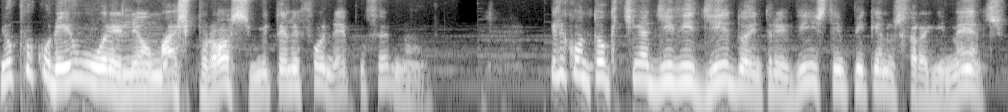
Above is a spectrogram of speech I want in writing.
Eu procurei um orelhão mais próximo e telefonei para o Fernando. Ele contou que tinha dividido a entrevista em pequenos fragmentos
